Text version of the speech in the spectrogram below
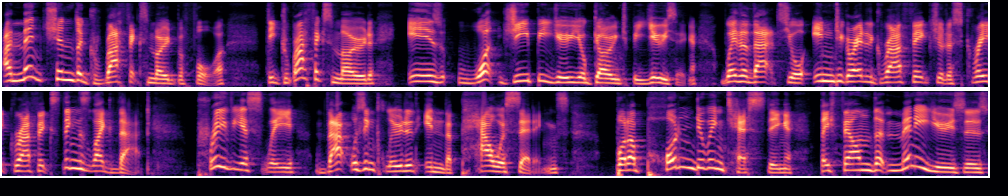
I mentioned the graphics mode before. The graphics mode is what GPU you're going to be using, whether that's your integrated graphics, your discrete graphics, things like that. Previously, that was included in the power settings, but upon doing testing, they found that many users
